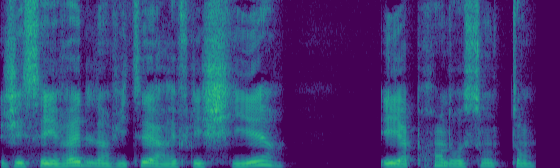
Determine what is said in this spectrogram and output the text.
J'essayerais de l'inviter à réfléchir et à prendre son temps.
